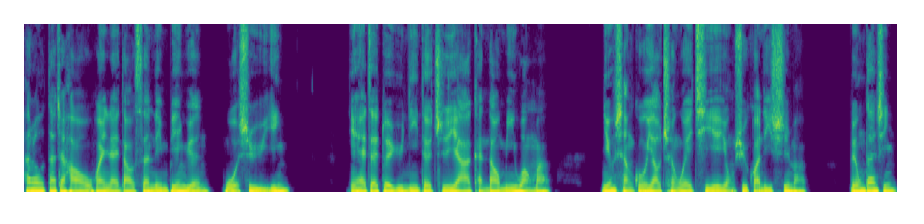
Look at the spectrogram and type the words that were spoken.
Hello，大家好，欢迎来到森林边缘，我是语音。你还在对于你的职涯感到迷惘吗？你有想过要成为企业永续管理师吗？不用担心，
